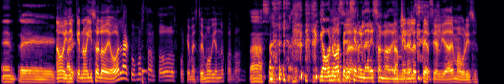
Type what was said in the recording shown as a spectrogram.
entre. No, y di que no hizo lo de hola, ¿cómo están todos? Porque me estoy moviendo cuando. Ah, sí. Gabo no va a hacer la- arreglar eso, ¿no? De También hecho. es la especialidad de Mauricio.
